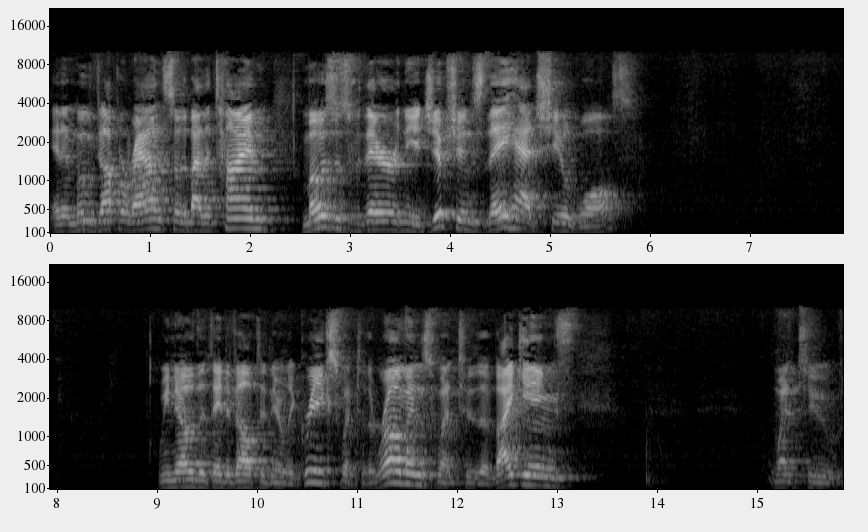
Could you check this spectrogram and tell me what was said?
and it moved up around so that by the time Moses was there and the Egyptians, they had shield walls. We know that they developed in the early Greeks, went to the Romans, went to the Vikings, went to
